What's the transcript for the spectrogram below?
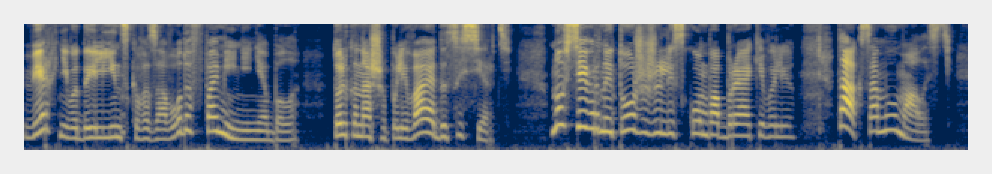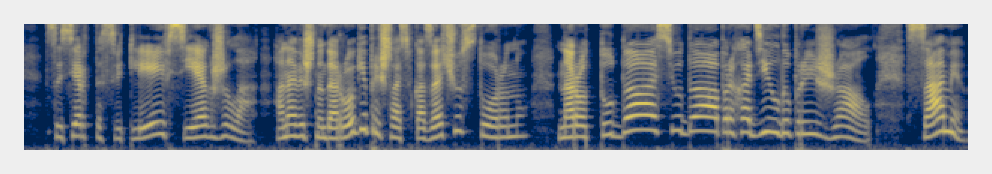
верхнего до Ильинского завода в помине не было, только наша полевая да сысерть. Ну, в северной тоже же леском побракивали. Так, самую малость. Сысерть-то светлее всех жила. Она вишь на дороге пришлась в казачью сторону. Народ туда-сюда проходил да проезжал. Сами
